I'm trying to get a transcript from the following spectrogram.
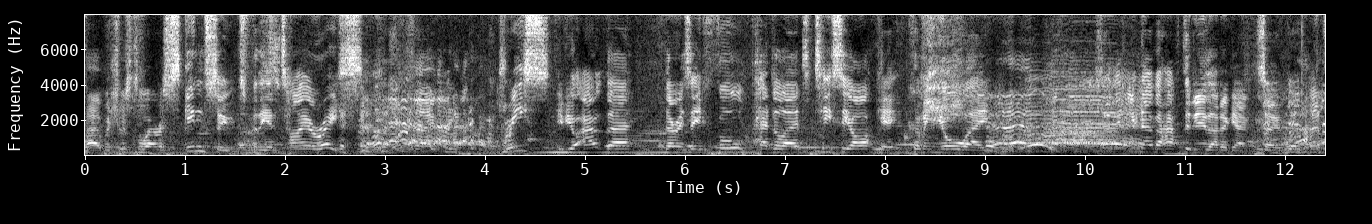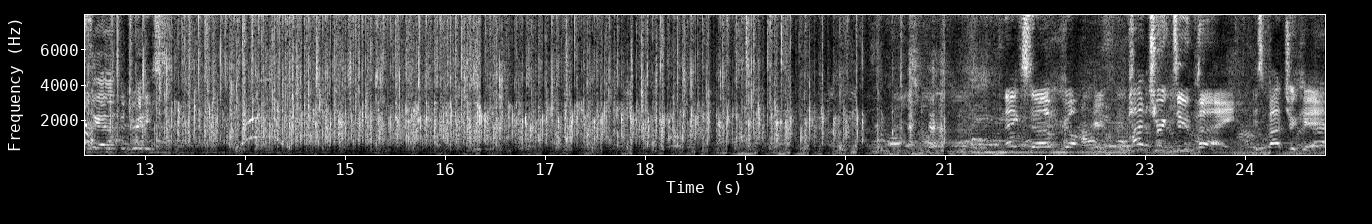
uh, which was to wear a skin suit for the entire race. so, Greece, if you're out there, there is a full pedal-ed TCR kit coming your way, so that you never have to do that again. So hands together for Greece. We've got Patrick Dupay. Is Patrick here?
